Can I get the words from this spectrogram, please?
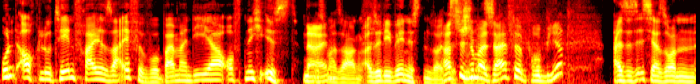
Und auch glutenfreie Seife, wobei man die ja oft nicht isst, muss Nein. man sagen. Also die wenigsten Leute. Hast du schon mal das. Seife probiert? Also es ist ja so ein,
